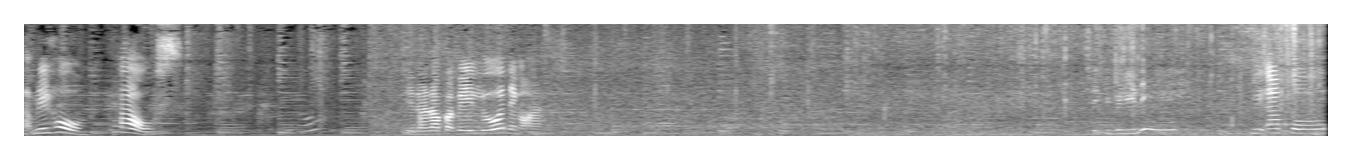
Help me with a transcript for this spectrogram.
Nak beli home, house. Dia dah dapat belon, tengok ah. Cikgu beli ni. Beli apple.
